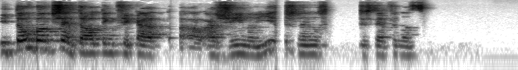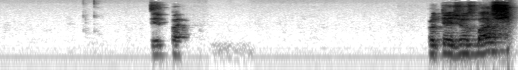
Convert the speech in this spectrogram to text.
Então, o Banco Central tem que ficar agindo isso né, no sistema financeiro para proteger os baixos.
